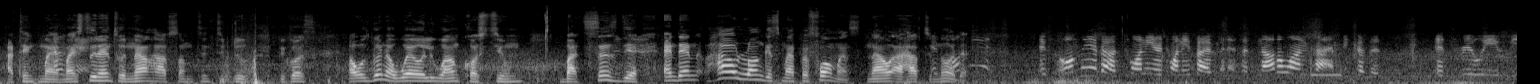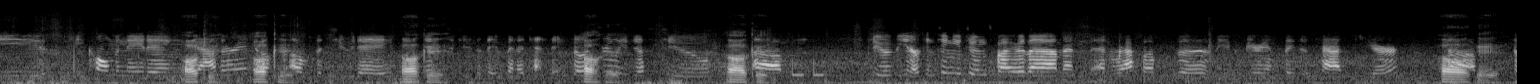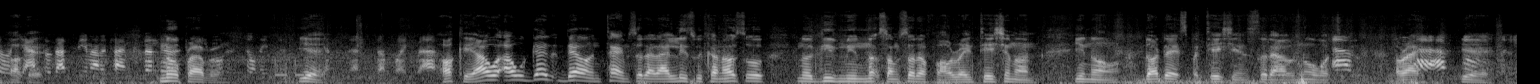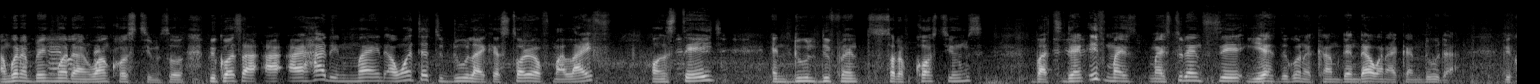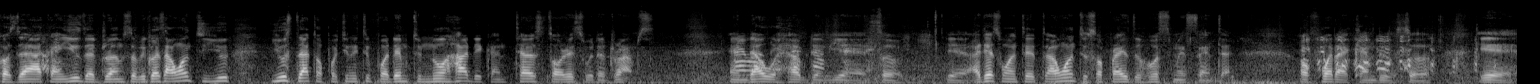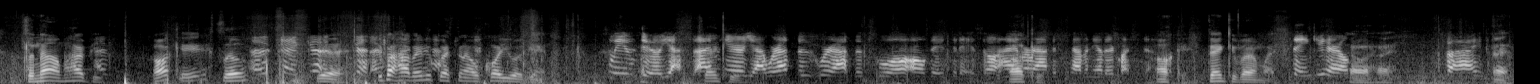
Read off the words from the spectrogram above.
I think my, my students will now have something to do because I was gonna wear only one costume, but since they're. And then how long is my performance? Now I have to It's know that. it's only about 20 or 25 minutes. It's not a long time because it's, it's really the, the culminating Okay, gathering okay. Of, of the two day Okay. institute that they've been attending. So it's really just to, Okay. um, to you know, continue to inspire them and, and wrap up the, the experience they just had here. Oh, Um, okay, So, okay. yeah, so that's the amount of time. No problem. still need to Yeah. and, and stuff like that. Okay, I will, I will get there on time so that at least we can also, you know, give me some sort of orientation on, you know, the other expectations so that I will know what to do. All right? Yeah, Yeah. I'm going to bring more than one costume. So, because I, I, I had in mind, I wanted to do like a story of my life on stage and do different sort of costumes. But then if my, my students say yes, they're going to come, then that one I can do that. Because then I can use the drums. So, because I want to use, use that opportunity for them to know how they can tell stories with the drums. And I that will help them. Yeah. So, yeah, I just wanted to, I want to surprise the whole Smith Center of what I can do. So, yeah. So now I'm happy. Okay. So, Okay, good. yeah. good. If I'm have any question, I'll call you again. Please do, yes. I'm Thank here. you. Yeah, we're at, the, we're at the school all day today, so I'm Okay. around if you have any other questions. Okay. Thank you very much. Thank you, Harold. Oh, hi. Bye.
